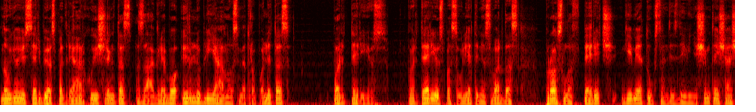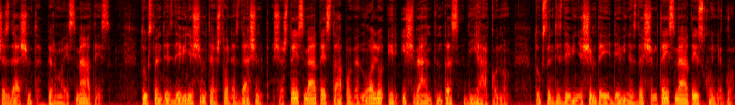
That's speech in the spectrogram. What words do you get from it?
Naujojų Serbijos patriarchų išrinktas Zagrebo ir Liublianos metropolitas Porterijus. Porterijus pasaulietinis vardas Proslav Perič gimė 1961 metais. 1986 metais tapo vienuoliu ir išventintas diakonu. 1990 metais kunigu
